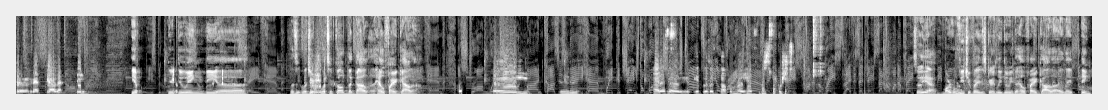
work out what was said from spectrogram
the Met Gala thing. Yep. They're doing the uh, what's it what's it what's it called? The Gal- Hellfire Gala. Mm, I don't know. It, it was on top of my head. So yeah, Marvel Future Fight is currently doing the Hellfire Gala, and I think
